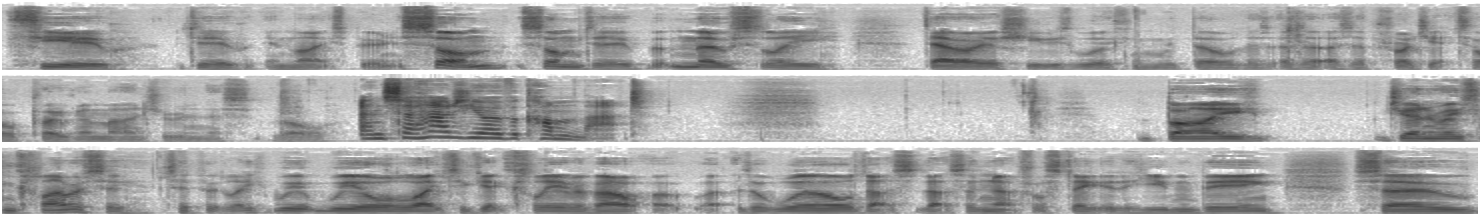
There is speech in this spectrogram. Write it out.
Few do, in my experience. Some some do, but mostly. There are issues working with builders as a, as a project or program manager in this role. And so, how do you overcome that? by generating clarity typically we we all like to get clear about uh, uh, the world that's that's a natural state of the human being so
